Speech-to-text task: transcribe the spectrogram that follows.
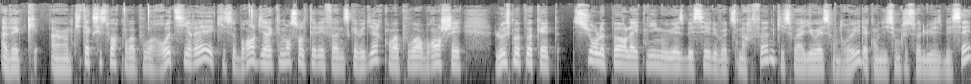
Avec un petit accessoire qu'on va pouvoir retirer et qui se branche directement sur le téléphone. Ce qui veut dire qu'on va pouvoir brancher l'Osmo Pocket sur le port Lightning ou USB-C de votre smartphone, qu'il soit iOS ou Android, à condition que ce soit de l'USB-C.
